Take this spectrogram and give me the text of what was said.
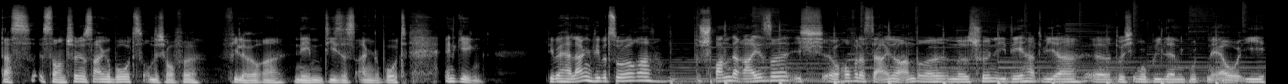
Das ist doch ein schönes Angebot und ich hoffe, viele Hörer nehmen dieses Angebot entgegen. Lieber Herr Lang, liebe Zuhörer, spannende Reise. Ich äh, hoffe, dass der eine oder andere eine schöne Idee hat, wie er äh, durch Immobilien guten ROI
